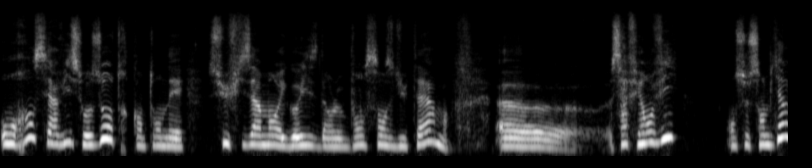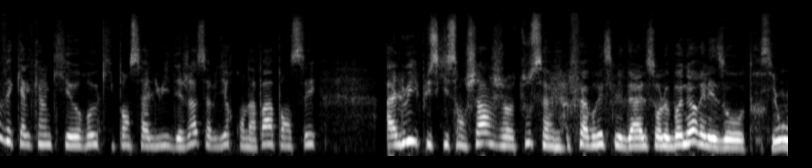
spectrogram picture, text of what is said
On rend service aux autres quand on est suffisamment égoïste dans le bon sens du terme. Euh, ça fait envie. On se sent bien avec quelqu'un qui est heureux, qui pense à lui. Déjà, ça veut dire qu'on n'a pas à penser à lui puisqu'il s'en charge tout seul. Fabrice Midal, sur le bonheur et les autres. Si on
